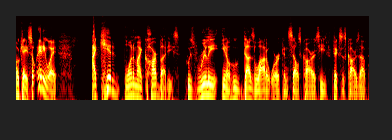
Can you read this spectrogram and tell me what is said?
Okay, so anyway. I kidded one of my car buddies who's really, you know, who does a lot of work and sells cars. He fixes cars up.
